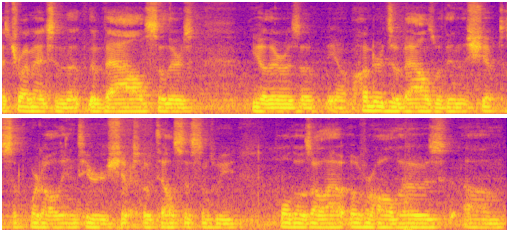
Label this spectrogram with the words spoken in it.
As Troy mentioned, the, the valves. So there's you know there was a you know hundreds of valves within the ship to support all the interior ship's hotel systems. We pull those all out, overhaul those. Um,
